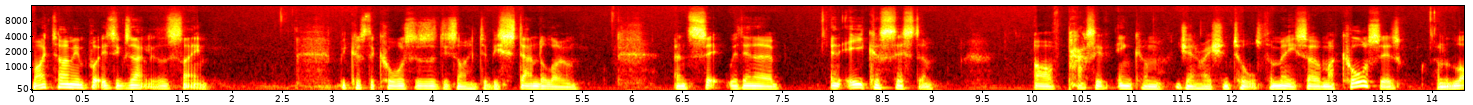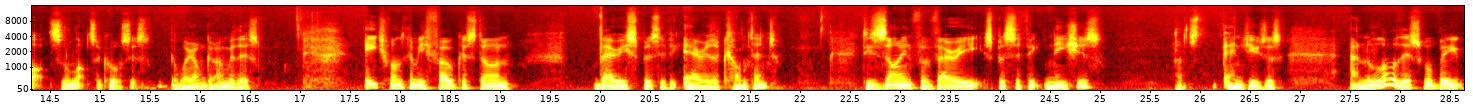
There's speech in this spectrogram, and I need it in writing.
My time input is exactly the same because the courses are designed to be standalone and sit within a, an ecosystem of passive income generation tools for me. So my courses, and lots and lots of courses, where I'm going with this, each one's going to be focused on very specific areas of content, designed for very specific niches, that's end users, And a lot of this will be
